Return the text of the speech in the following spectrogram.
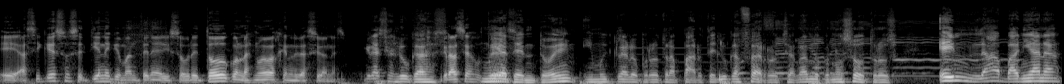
eh, así que eso se tiene que mantener y sobre todo con las nuevas generaciones. Gracias Lucas. Gracias a ustedes. Muy atento ¿eh? y muy claro por otra parte. Lucas Ferro charlando con nosotros en la mañana.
